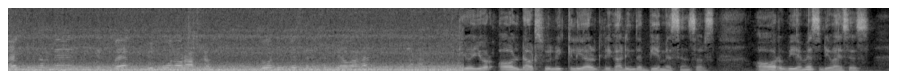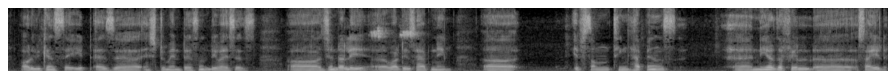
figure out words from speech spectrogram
बैक फ़िल्टर में एक बैक बिफोर और आफ्टर दो डीपीएस कनेक्शन किया हुआ है। Here your all doubts will be cleared regarding the BMS sensors or BMS devices or we can say it as uh, instrumentation devices. Uh, generally uh, what is happening uh, if something happens uh, near the field side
